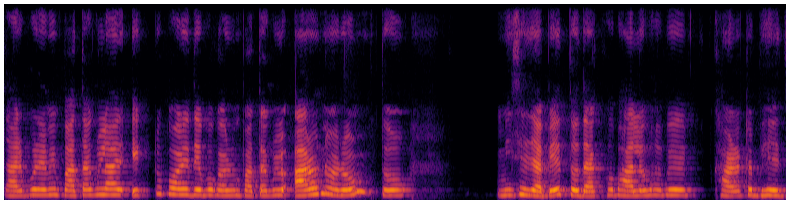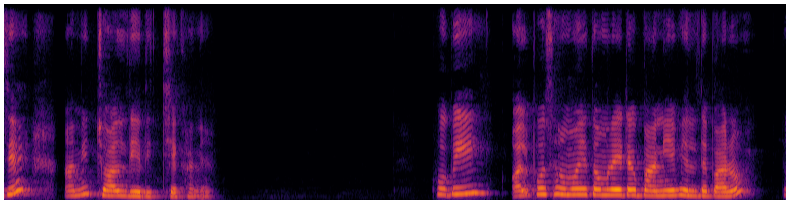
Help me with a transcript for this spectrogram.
তারপরে আমি পাতাগুলো আর একটু পরে দেবো, কারণ পাতাগুলো আরও নরম তো মিশে যাবে। তো দেখো ভালোভাবে খাড়াটা ভেজে আমি জল দিয়ে দিচ্ছি এখানে। খুবই অল্প সময়ে তোমরা এটা বানিয়ে ফেলতে পারো। তো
